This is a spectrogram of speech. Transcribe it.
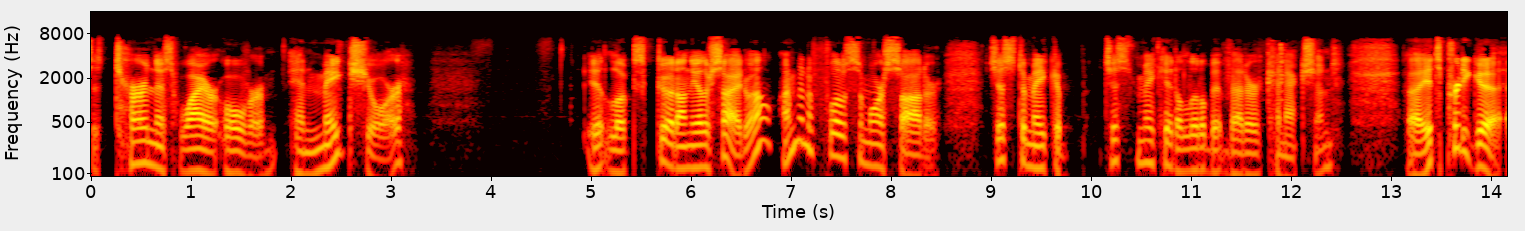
just turn this wire over and make sure it looks good on the other side. Well, I'm going to flow some more solder just to make a just make it a little bit better connection. Uh, it's pretty good.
